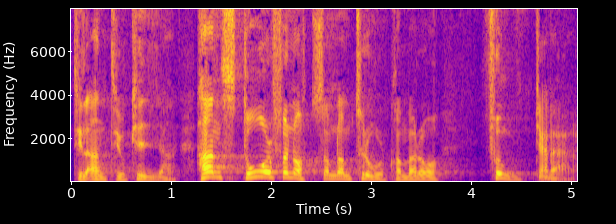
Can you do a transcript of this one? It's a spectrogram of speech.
till Antiochia. Han står för något som de tror kommer att funka där.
